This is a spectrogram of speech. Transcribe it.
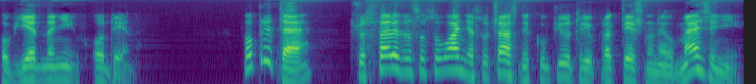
об'єднані в один. Попри те, що сфери застосування сучасних комп'ютерів практично не обмежені,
